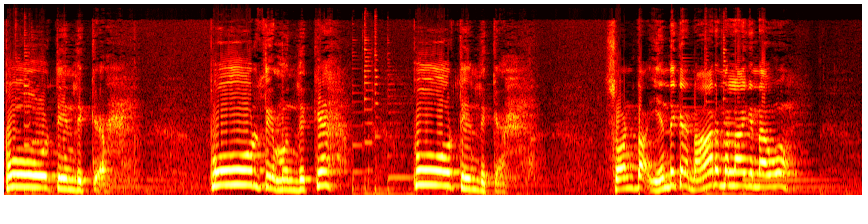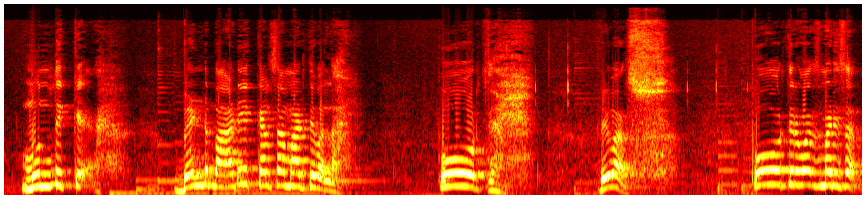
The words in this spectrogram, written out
ಪೂರ್ತಿ ಹಿಂದಕ್ಕೆ. ಪೂರ್ತಿ ಮುಂದಕ್ಕೆ ಪೂರ್ತಿ ಹಿಂದಕ್ಕೆ. ಸೊಂಟ ಎಂದಕ್ಕೆ? ನಾರ್ಮಲ್ ಆಗಿ ನಾವು ಮುಂದಕ್ಕೆ ಬೆಂಡ್ ಮಾಡಿ ಕೆಲಸ ಮಾಡ್ತೀವಲ್ಲ? ಪೂರ್ತಿ ರಿವರ್ಸ್ ಪೂರ್ತಿ ರಿವರ್ಸ್ ಮಾಡಿ ಸರ್.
